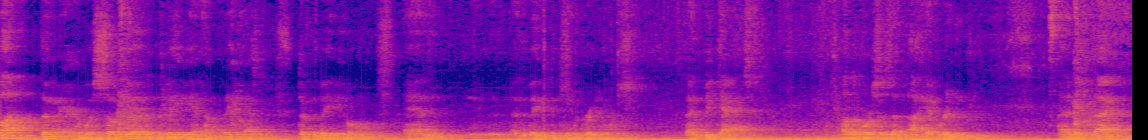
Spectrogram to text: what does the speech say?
but the mare was so good that the baby, I thought the baby had, took the baby home and, and the baby became a great horse and begat other horses that I had ridden. And in fact,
